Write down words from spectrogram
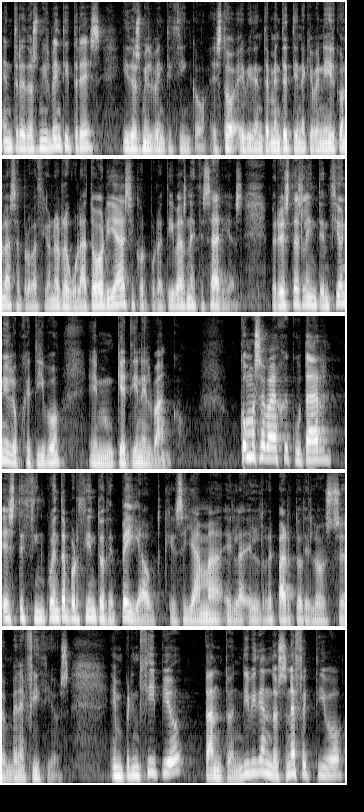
entre 2023 y 2025. Esto evidentemente tiene que venir con las aprobaciones regulatorias y corporativas necesarias, pero esta es la intención y el objetivo em, que tiene el banco. ¿Cómo se va a ejecutar este 50% de payout, que se llama el, el reparto de los eh, beneficios? En principio, tanto en dividendos en efectivo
